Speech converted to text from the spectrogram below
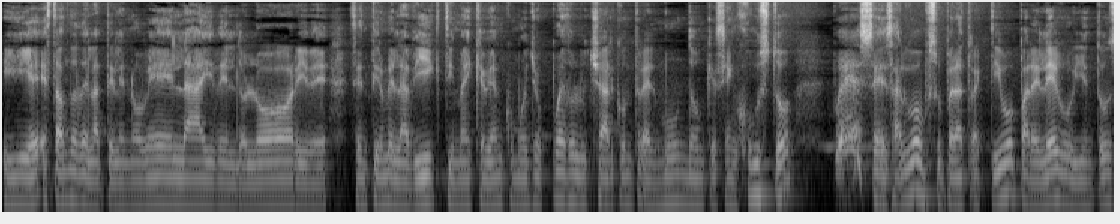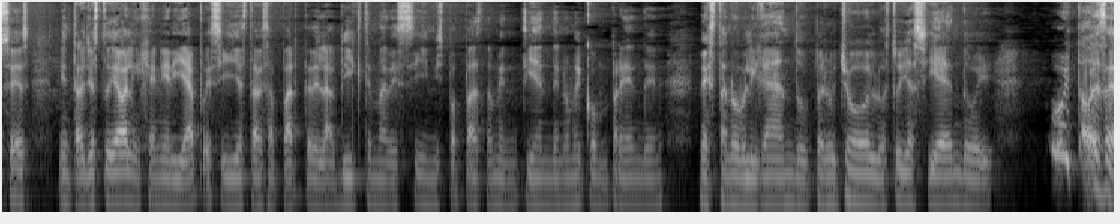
Y esta onda de la telenovela y del dolor y de sentirme la víctima y que vean cómo yo puedo luchar contra el mundo aunque sea injusto, pues es algo súper atractivo para el ego. Y entonces, mientras yo estudiaba la ingeniería, pues sí, estaba esa parte de la víctima, de sí, mis papás no me entienden, no me comprenden, me están obligando, pero yo lo estoy haciendo. Y uy, todo ese,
